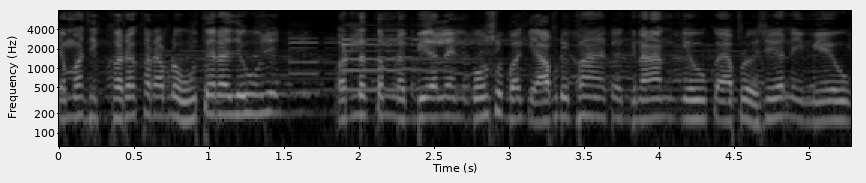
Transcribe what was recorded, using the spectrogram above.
એમાંથી ખરેખર આપણે ઉતેરા જેવું છે. એટલે તમને બે લાઈન કહું છું, બાકી આપણી પાસે કંઈ જ્ઞાન કે એવું કઈ આપણે છે નહીં, મેં એવું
